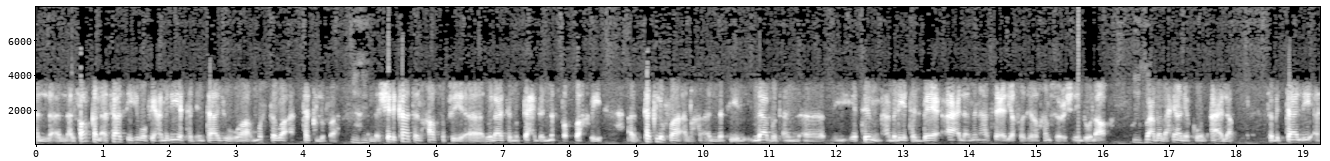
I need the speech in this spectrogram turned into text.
الفرق الأساسي هو في عملية الإنتاج ومستوى التكلفة. الشركات الخاصة في آه، الولايات المتحدة النفط الصخري التكلفة التي لابد أن آه، يتم عملية البيع أعلى منها سعر يصل إلى 25 دولار بعض الأحيان يكون أعلى. فبالتالي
